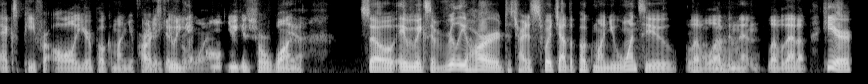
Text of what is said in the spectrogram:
XP for all your Pokemon in your party. just get You would get one. all- you get for one. Yeah. So it makes it really hard to try to switch out the Pokemon you want to level up Mhm. and then level that up. Here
